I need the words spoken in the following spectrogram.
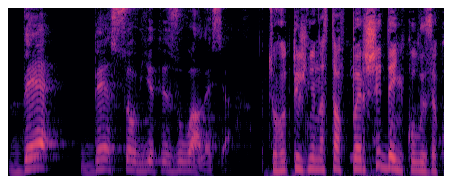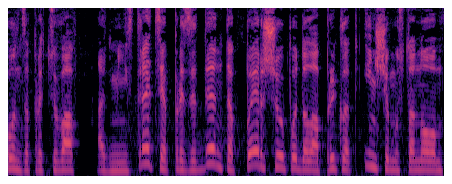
де, десовєтизувалися. Цього тижня настав перший день, коли закон запрацював. Адміністрація президента першою подала приклад іншим установам,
